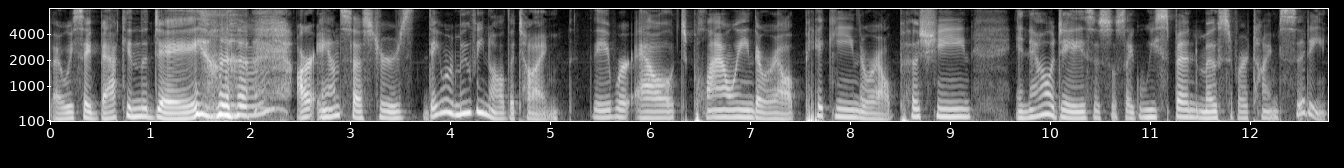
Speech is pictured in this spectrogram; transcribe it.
I always say back in the day, mm-hmm. our ancestors, they were moving all the time. They were out plowing, they were out picking, they were out pushing. And nowadays, it's just like we spend most of our time sitting.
